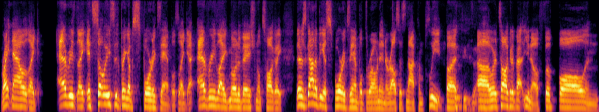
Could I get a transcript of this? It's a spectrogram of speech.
right now, like every like it's so easy to bring up sport examples like every like motivational talk like there's got to be a sport example thrown in or else it's not complete but uh, we're talking about you know football and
